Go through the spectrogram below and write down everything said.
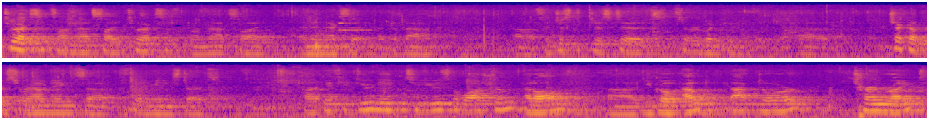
two exits on that side, two exits on that side, and an exit at the back. Uh, so just just to, so everybody can uh, check out their surroundings uh, before the meeting starts. Uh, if you do need to use the washroom at all, you go out that door, turn right,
